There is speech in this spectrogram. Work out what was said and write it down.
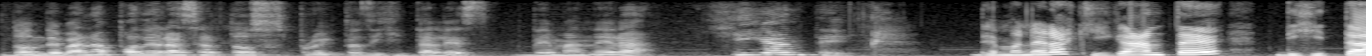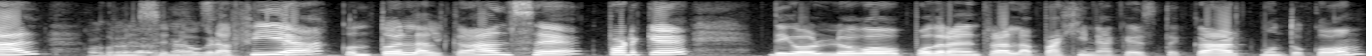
Donde van a poder hacer todos sus proyectos digitales de manera gigante. De manera gigante, digital, con, escenografía, con todo el alcance, porque, digo, luego podrán entrar a la página que es tecart.com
